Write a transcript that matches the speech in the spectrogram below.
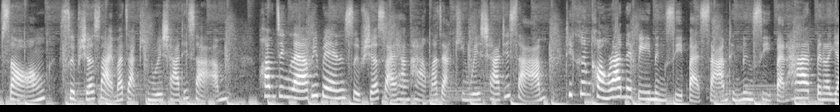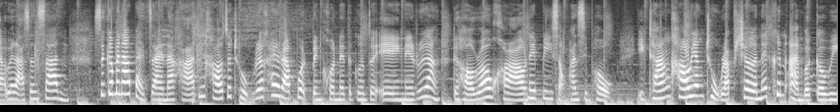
12. สืบเชื้อสายมาจากคิงริชาร์ที่ 3 ความจริงแล้วพี่เบนสืบเชื้อสายห่างๆ มาจากคิงริชาร์ที่ 3 ที่ขึ้นครองราชในปี 1483 ถึง 1485 เป็นระยะเวลาสั้นๆ ซึ่งก็ไม่น่าแปลกใจนะคะ ที่เขาจะถูกเลือกให้รับบทเป็นคนในตระกูลตัวเองในเรื่อง The Horror Crown ในปี 2016 อีกทั้งเขายังถูกรับเชิญให้ขึ้นอ่านบทกวี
